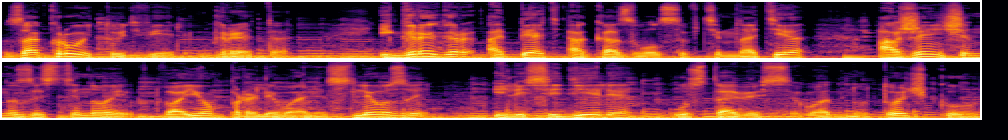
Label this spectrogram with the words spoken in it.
«Закрой ту дверь, Грета». И Грегор опять оказывался в темноте, а женщины за стеной вдвоем проливали слезы или сидели, уставясь в одну точку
